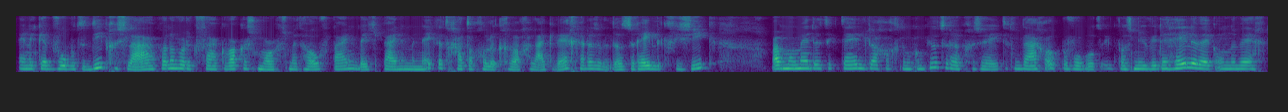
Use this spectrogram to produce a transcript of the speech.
en ik heb bijvoorbeeld te diep geslapen, dan word ik vaak wakker s morgens met hoofdpijn, een beetje pijn in mijn nek. Dat gaat dan gelukkig wel gelijk weg, hè? Dat, is, dat is redelijk fysiek. Maar op het moment dat ik de hele dag achter mijn computer heb gezeten, vandaag ook bijvoorbeeld, ik was nu weer de hele week onderweg.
